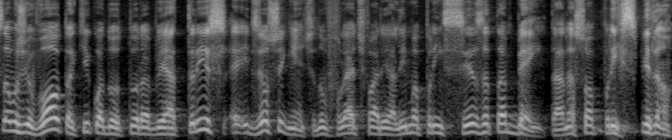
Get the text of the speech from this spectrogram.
Estamos de volta aqui com a doutora Beatriz e dizer o seguinte, no Flat Faria Lima, princesa também, tá? Não é só príncipe, não.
